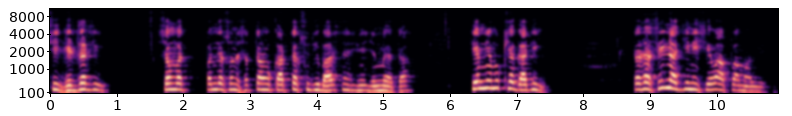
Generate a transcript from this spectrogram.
શ્રી ગિરધરજી, સંવત પંદરસો ને સત્તાણું કારતક સુધી બારસને જન્મ્યા હતા. તેમને મુખ્ય ગાદી તથા શ્રીનાથજીની સેવા આપવામાં આવી હતી.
